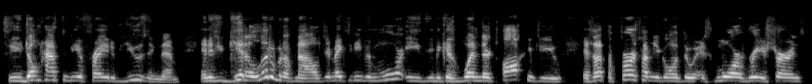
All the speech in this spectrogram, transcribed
so you don't have to be afraid of using them. And if you get a little bit of knowledge, it makes it even more easy because when they're talking to you, it's not the first time you're going through it. It's more of reassurance,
